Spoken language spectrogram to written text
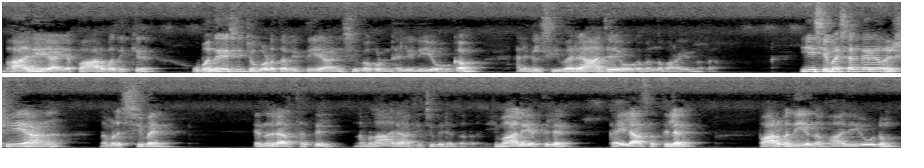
ഭാര്യയായ പാർവതിക്ക് ഉപദേശിച്ചു കൊടുത്ത വിദ്യയാണ് ശിവകുണ്ഠലിനി യോഗം അല്ലെങ്കിൽ ശിവരാജയോഗം എന്ന് പറയുന്നത്. ഈ ശിവശങ്കര ഋഷിയെയാണ് നമ്മൾ ശിവൻ. എന്നൊരർത്ഥത്തിൽ നമ്മൾ ആരാധിച്ചു വരുന്നത്. ഹിമാലയത്തിൽ കൈലാസത്തിൽ പാർവതി എന്ന ഭാര്യയോടും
